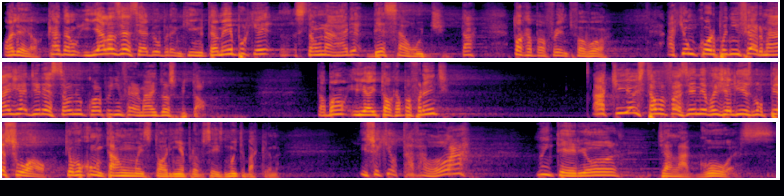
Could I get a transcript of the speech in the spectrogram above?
Olha aí, ó, cada um, e elas recebem o branquinho também porque estão na área de saúde, tá? Toca para frente, por favor. Aqui um corpo de enfermagem, a direção de um corpo de enfermagem do hospital. Tá bom? E aí toca para frente. Aqui eu estava fazendo evangelismo pessoal, que eu vou contar uma historinha para vocês muito bacana. Isso aqui eu estava lá no interior de Alagoas,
